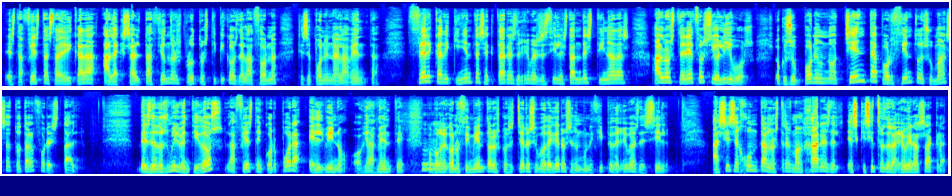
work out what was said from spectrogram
Esta fiesta está dedicada a la exaltación de los productos típicos de la zona que se ponen a la venta. Cerca de 500 hectáreas de Ribes de Sil están destinadas a los cerezos y olivos, lo que supone un 80% de su masa total forestal. Desde 2022, la fiesta incorpora el vino, obviamente, como reconocimiento a los cosecheros y bodegueros en el municipio de Rivas de Sil. Así se juntan los tres manjares exquisitos de la Ribera Sacra,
